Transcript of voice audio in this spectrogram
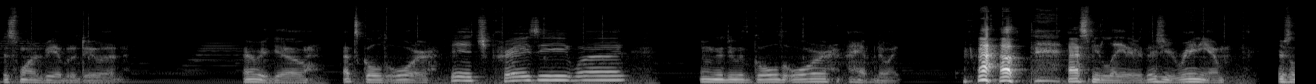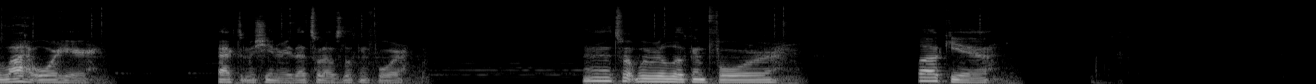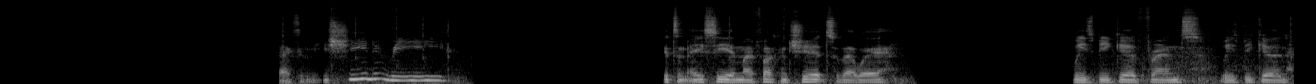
just wanted to be able to do it. There we go. That's gold ore. Bitch, crazy. What? What am gonna do with gold ore? I have no idea. Ask me later. There's uranium. There's a lot of ore here. Back to machinery, that's what I was looking for. That's what we were looking for. Fuck yeah. Back to machinery. Get some AC in my fucking shit so that way. Please be good, friends. Please be good.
